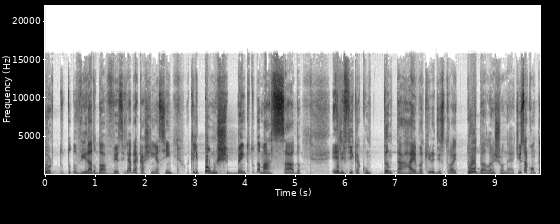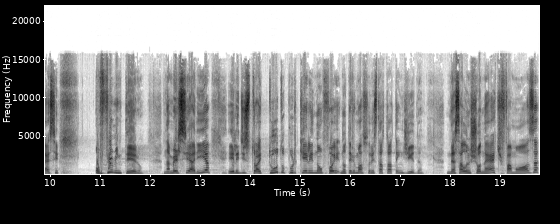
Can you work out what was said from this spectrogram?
torto, tudo virado do avesso. Ele abre a caixinha assim, aquele pão muxibento, tudo amassado. Ele fica com tanta raiva que ele destrói toda a lanchonete. Isso acontece o filme inteiro. Na mercearia, ele destrói tudo porque ele não foi, não teve uma solicitação atendida. Nessa lanchonete famosa,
